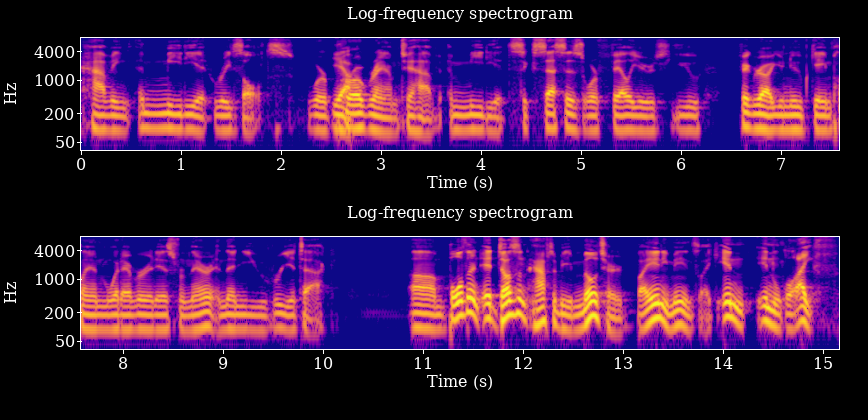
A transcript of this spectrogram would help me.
having immediate results. We're yeah. programmed to have immediate successes or failures. You figure out your new game plan, whatever it is from there, and then you reattack. Um, both in, it doesn't have to be military by any means. Like in in life,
